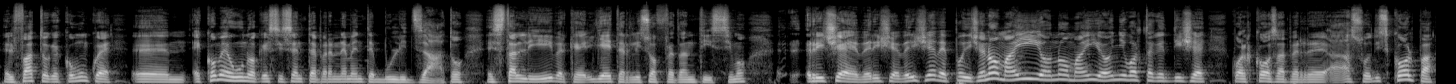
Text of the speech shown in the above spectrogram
e il fatto che comunque ehm, è come uno che si sente perennemente bullizzato e sta lì perché gli hater li soffre tantissimo, riceve, riceve, riceve e poi dice no ma io, no ma io, ogni volta che dice qualcosa per, a sua discolpa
